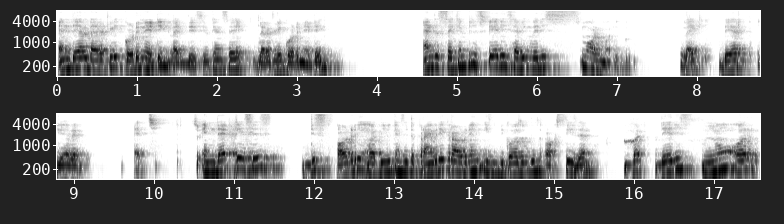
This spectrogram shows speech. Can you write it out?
and they are directly coordinating like this, you can say directly coordinating, and the secondary sphere is having very small molecule like there you have a H. So in that cases, this ordering or you can say the primary crowding is because of this oxygen, but there is no or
